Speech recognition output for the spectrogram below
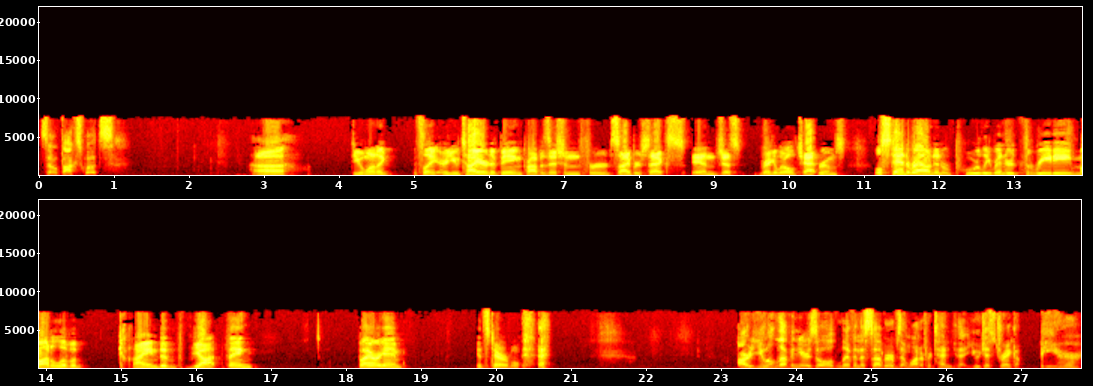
so, box quotes? Uh, do you want to? It's like, are you tired of being propositioned for cyber sex and just regular old chat rooms? Well, stand around in a poorly rendered 3D model of a kind of yacht thing. Buy our game. It's terrible. Are you 11 years old, live in the suburbs, and want to pretend that you just drank a beer?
